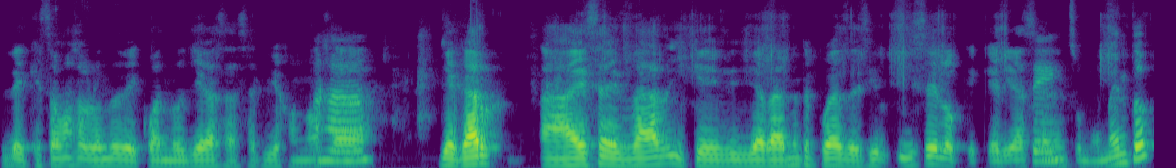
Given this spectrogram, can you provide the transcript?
de que estamos hablando de cuando llegas a ser viejo, ¿no? O sea, Ajá. llegar a esa edad y que ya realmente puedas decir, hice lo que quería hacer Sí. en su momento,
